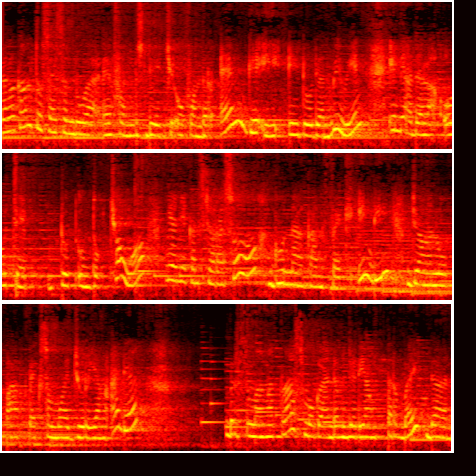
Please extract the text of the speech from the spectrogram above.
Welcome to season 2 Event Birthday CO Founder MGI Edo dan Wiwin. Ini adalah OC Dut untuk cowok. Nyanyikan secara solo Gunakan fake indie. Jangan lupa tag semua juri yang ada. Bersemangatlah Semoga anda menjadi yang terbaik Dan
